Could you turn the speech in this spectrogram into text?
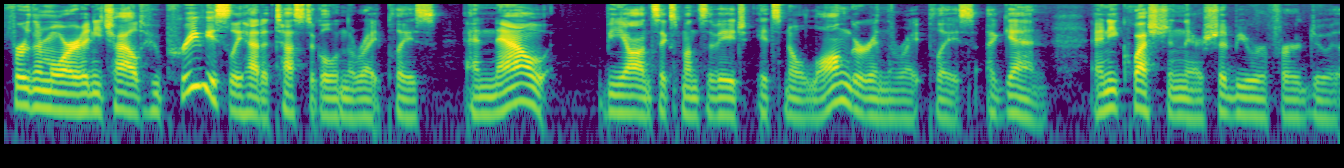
furthermore, any child who previously had a testicle in the right place and now beyond six months of age, it's no longer in the right place. Again, any question there should be referred to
